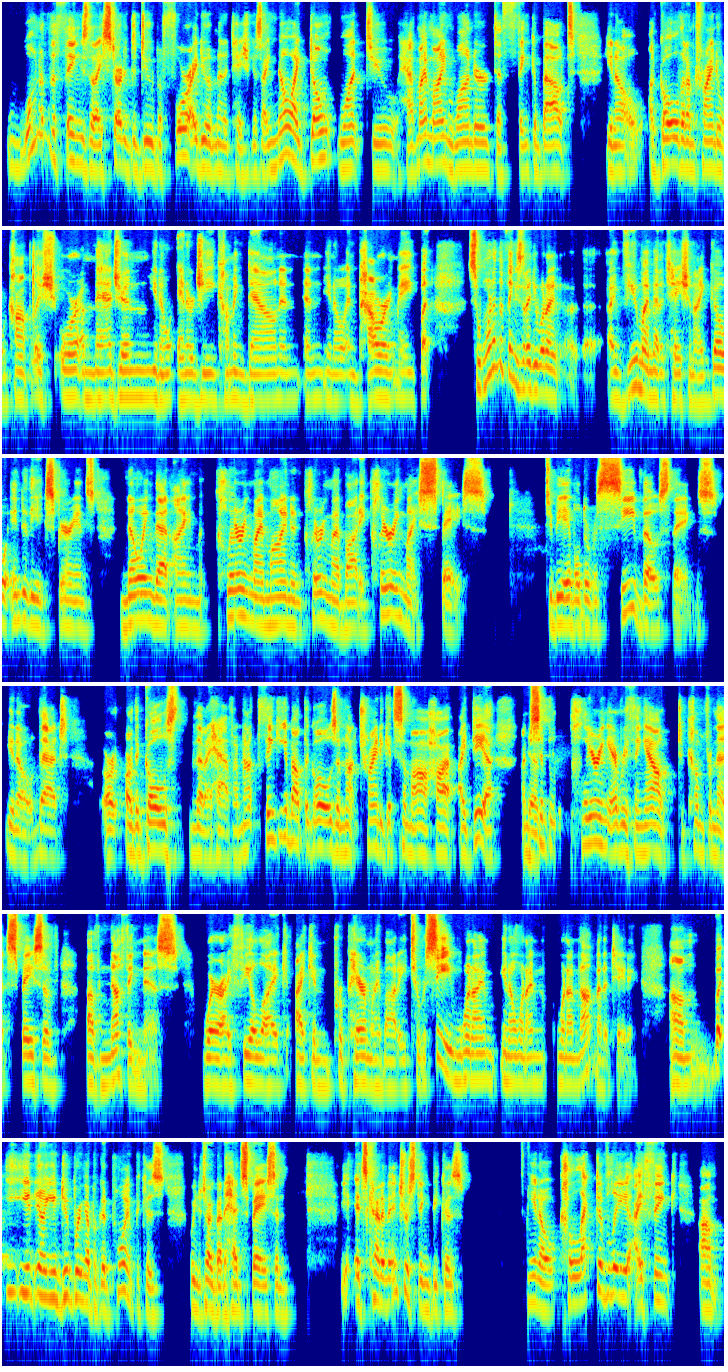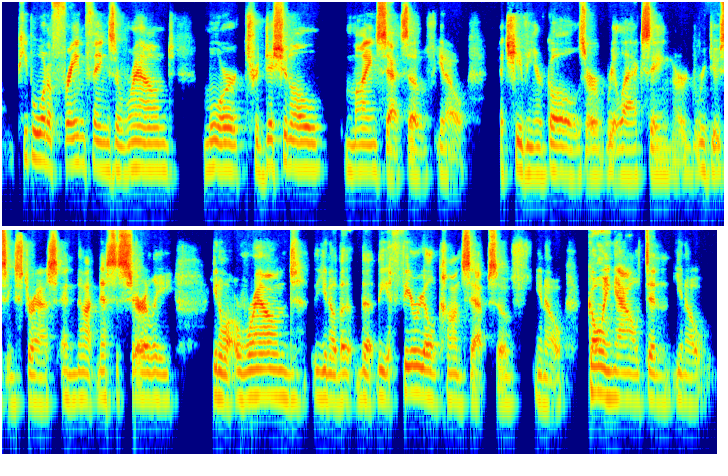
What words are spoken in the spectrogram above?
one of the things that i started to do before i do a meditation because i know i don't want to have my mind wander to think about you know a goal that i'm trying to accomplish or imagine you know energy coming down and and you know empowering me. But so one of the things that I do when I uh, I view my meditation, I go into the experience knowing that I'm clearing my mind and clearing my body, clearing my space to be able to receive those things, you know, that are, are the goals that I have. I'm not thinking about the goals. I'm not trying to get some aha idea. I'm yep. simply clearing everything out to come from that space of of nothingness where I feel like I can prepare my body to receive when I'm, you know, when I'm when I'm not meditating. Um, but you, you know, you do bring up a good point because when you talk about headspace, and it's kind of interesting because you know collectively, I think um, people want to frame things around more traditional mindsets of you know achieving your goals or relaxing or reducing stress and not necessarily you know around you know the the, the ethereal concepts of you know going out and you know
